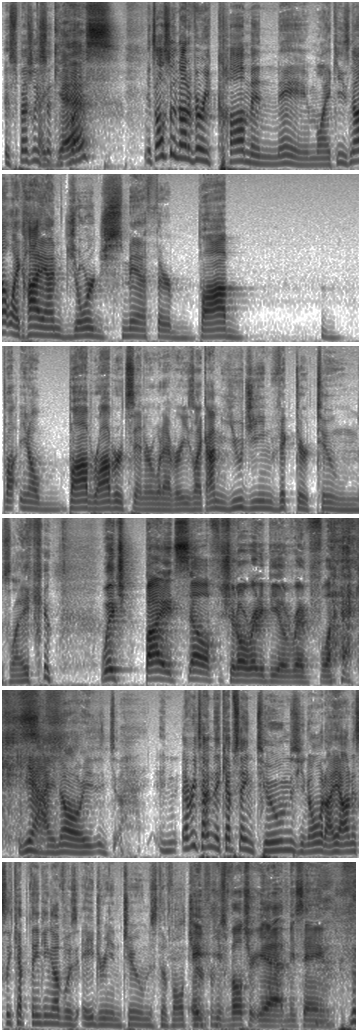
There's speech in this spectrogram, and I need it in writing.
especially I guess. It's also not a very common name. Like he's not like, "Hi, I'm George Smith" or Bob, Bo, you know, Bob Robertson or whatever. He's like, "I'm Eugene Victor Tooms." Like, Which by itself should already be a red flag. yeah, I know. And every time they kept saying Toomes, you know what I honestly kept thinking of was Adrian Toombs, the vulture Hey, from he's vulture. Yeah, me saying.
